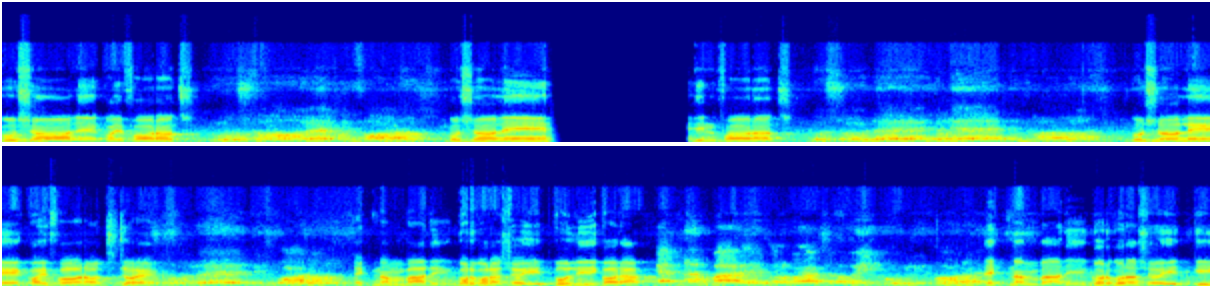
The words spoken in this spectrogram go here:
গোসলে কয় ফরজ? গোসলে তিন ফরজ। গোসলে কয় ফরজ? জোরে। এক নাম্বারে গরগরা সহিত কলি করা। এক নম্বরে গরগরা সহিত কুলি করা। এক নাম্বারে গরগরা সহিত কি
